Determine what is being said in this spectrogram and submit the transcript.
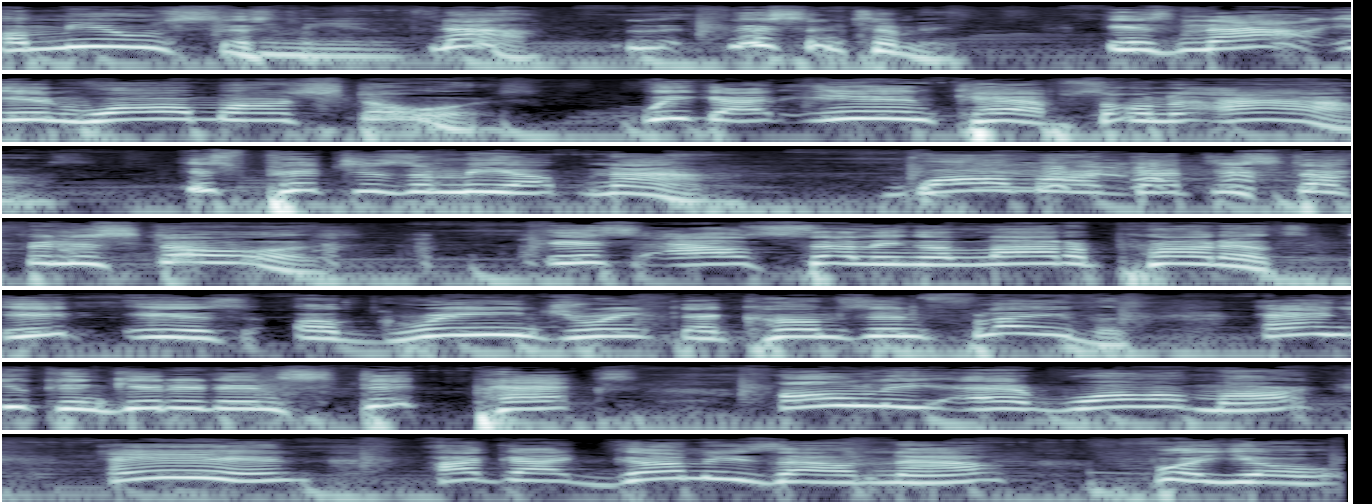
immune system. Now, l- listen to me. It's now in Walmart stores. We got end caps on the aisles. It's pictures of me up now. Walmart got this stuff in the stores. It's outselling a lot of products. It is a green drink that comes in flavors. And you can get it in stick packs only at Walmart. And I got gummies out now for your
